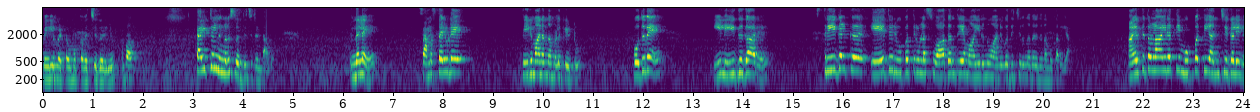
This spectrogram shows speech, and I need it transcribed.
വെയിലും വെട്ടവും ഒക്കെ വെച്ച് കഴിഞ്ഞു. അപ്പൊ ടൈറ്റിൽ നിങ്ങൾ ശ്രദ്ധിച്ചിട്ടുണ്ടാകും. ഇന്നലെ സമസ്തയുടെ തീരുമാനം നമ്മൾ കേട്ടു. പൊതുവെ ഈ ലീഗുകാര് സ്ത്രീകൾക്ക് ഏത് രൂപത്തിലുള്ള സ്വാതന്ത്ര്യമായിരുന്നു അനുവദിച്ചിരുന്നത് എന്ന് നമുക്കറിയാം. ആയിരത്തി തൊള്ളായിരത്തി മുപ്പത്തി അഞ്ചുകളിൽ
